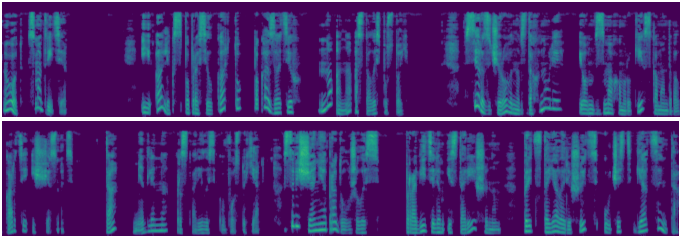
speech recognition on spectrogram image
Вот, смотрите. И Алекс попросил карту показать их, но она осталась пустой. Все разочарованно вздохнули, и он взмахом руки скомандовал карте исчезнуть. Та медленно растворилась в воздухе. Совещание продолжилось. Правителям и старейшинам предстояло решить участь гиацинта.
